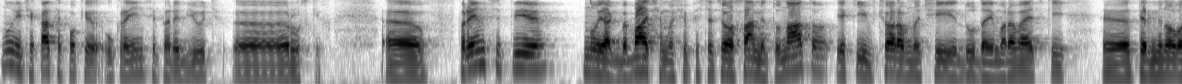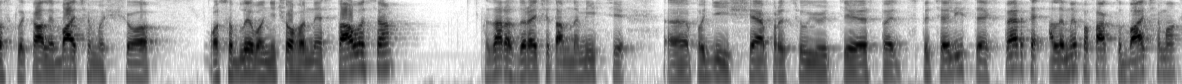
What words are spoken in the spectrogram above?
ну і чекати, поки українці переб'ють е, русських. Е, в принципі, ну якби бачимо, що після цього саміту НАТО, який вчора вночі Дуда і Моравецький е, терміново скликали, бачимо, що особливо нічого не сталося. Зараз, до речі, там на місці е, подій ще працюють е, спеціалісти, експерти, але ми по факту бачимо,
